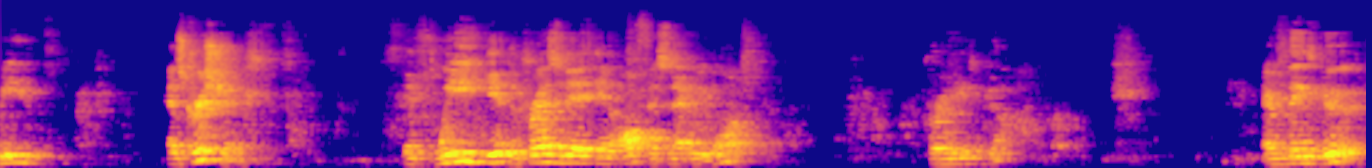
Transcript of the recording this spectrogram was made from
we, as Christians, if we get the president in office that we want, praise God. Everything's good.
